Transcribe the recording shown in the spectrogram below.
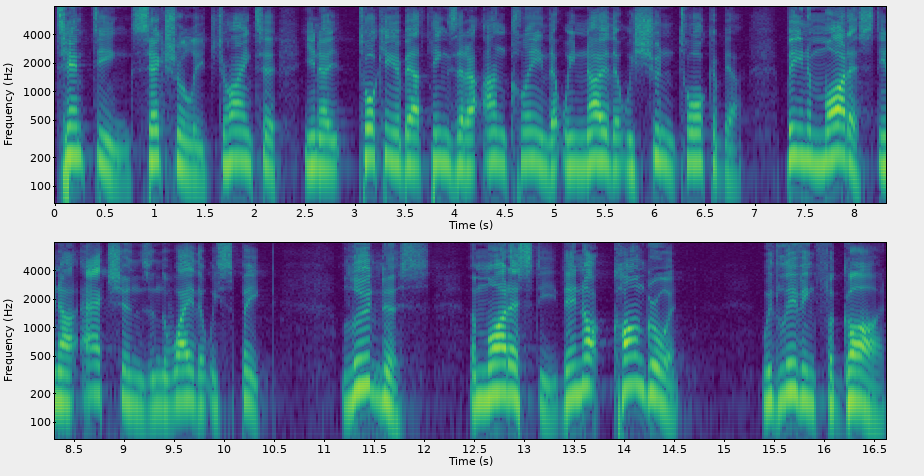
tempting sexually, trying to, you know, talking about things that are unclean that we know that we shouldn't talk about, being immodest in our actions and the way that we speak, lewdness, immodesty, they're not congruent with living for God.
